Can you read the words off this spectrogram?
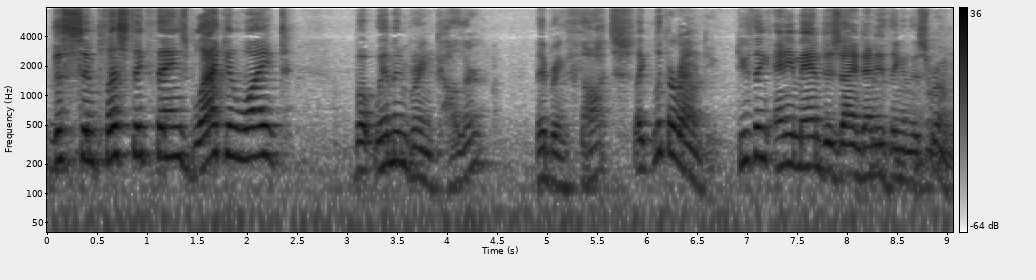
the simplistic things, black and white. But women bring color, they bring thoughts. Like, look around you. Do you think any man designed anything in this room?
